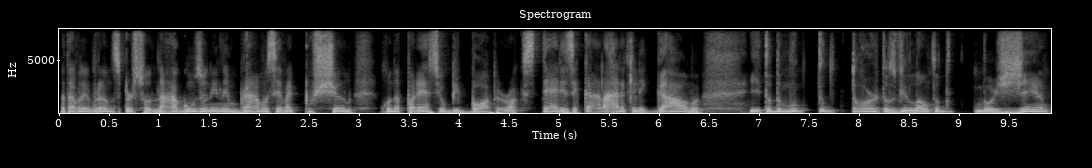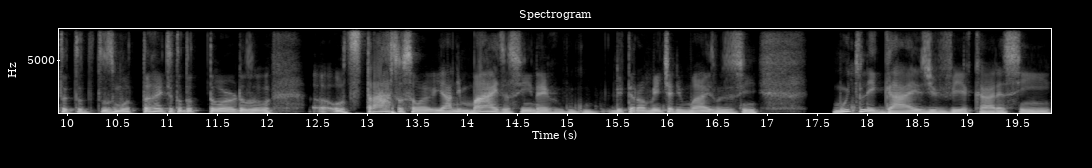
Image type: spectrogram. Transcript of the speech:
Eu tava lembrando dos personagens, alguns eu nem lembrava. Você vai puxando. Quando aparece o Bebop, o Rocksteady, você, caralho, que legal, mano. E todo mundo, tudo torto, os vilão, tudo nojento, tudo, os mutantes, tudo torto. Os, os traços são animais, assim, né? Literalmente animais, mas assim. Muito legais de ver, cara. Assim.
